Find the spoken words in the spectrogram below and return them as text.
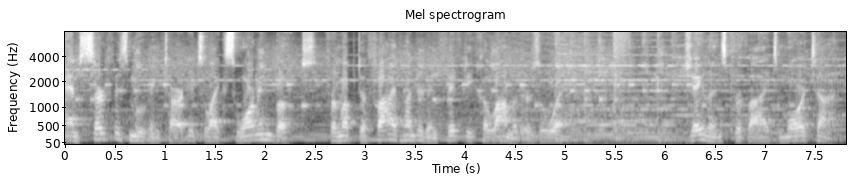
and surface-moving targets like swarming boats from up to 550 kilometers away. JLens provides more time.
